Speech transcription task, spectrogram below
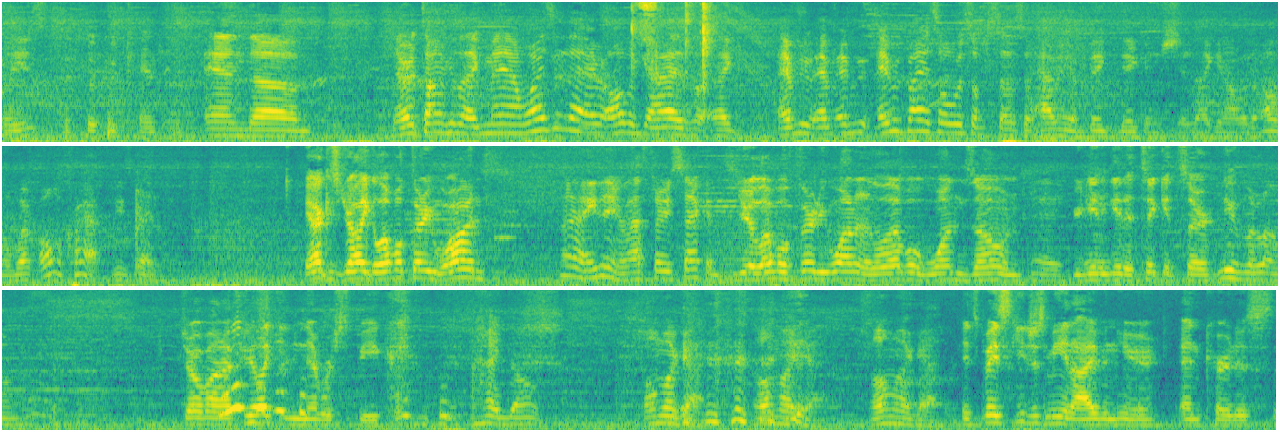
please. liquid can? and um, they were talking like, man, why is it that all the guys like every, every everybody's always obsessed with having a big dick and shit, like you know, with all the women. Oh crap, he's dead. Yeah, because you're like level 31. Nah, he didn't even last thirty seconds. You're level 31 in a level 1 zone. Hey, You're gonna get a ticket, sir. Leave him alone. Jovan, I feel like you never speak. I don't. Oh my god. Oh my god. Oh my god. It's basically just me and Ivan here, and Curtis.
